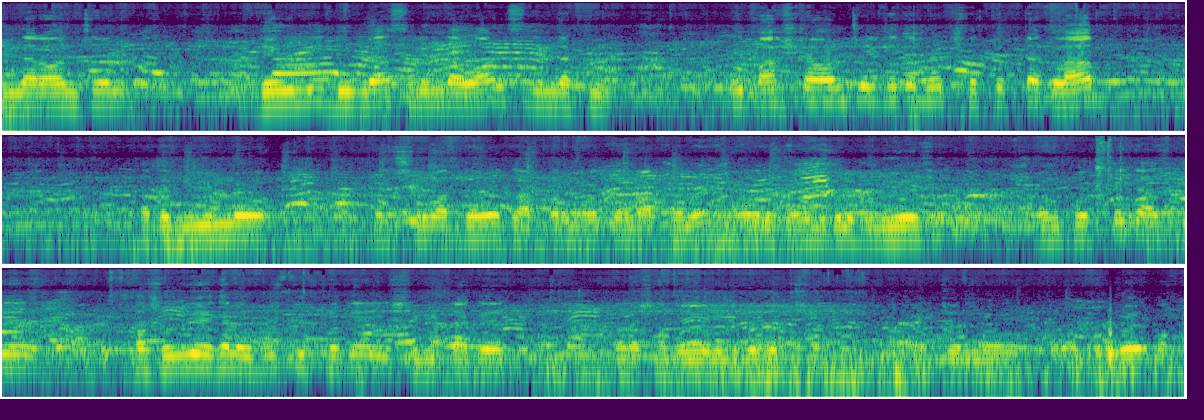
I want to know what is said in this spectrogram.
ইন্দারা অঞ্চল দেউলি দুবরা সিলিন্ডা ওয়ান সিলিন্ডা টু। এই পাঁচটা অঞ্চল থেকে মোট সত্তরটা ক্লাব তাদের বিভিন্ন সদস্যের মাধ্যমে ক্লাব কর্মকর্তার মাধ্যমে আমাদের কর্মীগুলো বিলি হয়েছে। এবং প্রত্যেকে আজকে সশরীরে এখানে উপস্থিত থেকে এই শিবিরটাকে মানে সাফল্যমণ্ডিত করছে। এর জন্য আমাদের উভয়ের পক্ষ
